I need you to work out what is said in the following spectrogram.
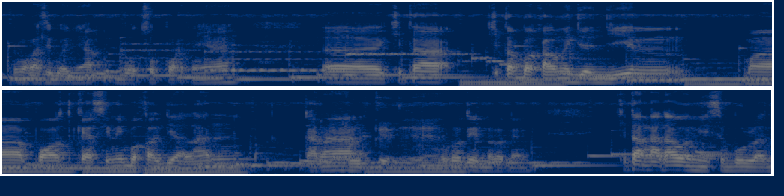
terima kasih banyak buat supportnya Eh, kita kita bakal ngejanjiin podcast ini bakal jalan karena Rutin ya. rutin rutin kita nggak tahu nih sebulan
